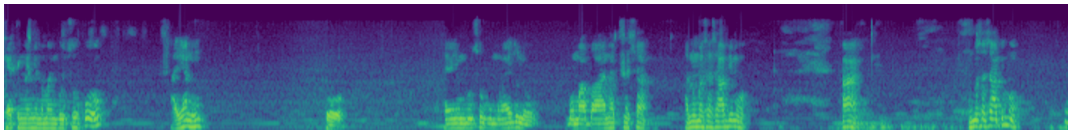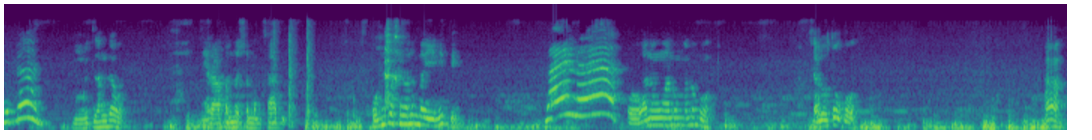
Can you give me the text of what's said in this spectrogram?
Kaya tingnan nyo naman bunso ko. Oh. Ayan oh. Oh. Ayan yung bunso ko mga idol oh. Bumabanat na siya. Anong masasabi mo? Ha? Ano masasabi mo? Good. Mungit lang daw. Nahirapan na siya magsabi. Huwag mo kasi anong mainit eh. Mainit! O, anong, anong, ano mo? Sa luto ko. Ha?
